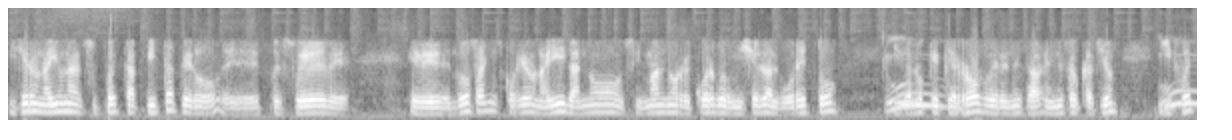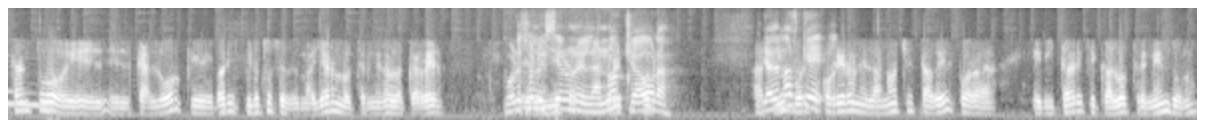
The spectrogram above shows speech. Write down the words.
hicieron ahí una supuesta pista, pero eh, pues fue de, eh, dos años corrieron ahí, ganó, si mal no recuerdo, Michelle Alboreto y ganó que uh. Rosberg en esa, en esa ocasión y fue mm. tanto el, calor que varios pilotos se desmayaron al terminar la carrera. Por eso lo eh, hicieron en la noche ahora. y además que corrieron en la noche esta vez para evitar ese calor tremendo, ¿no?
